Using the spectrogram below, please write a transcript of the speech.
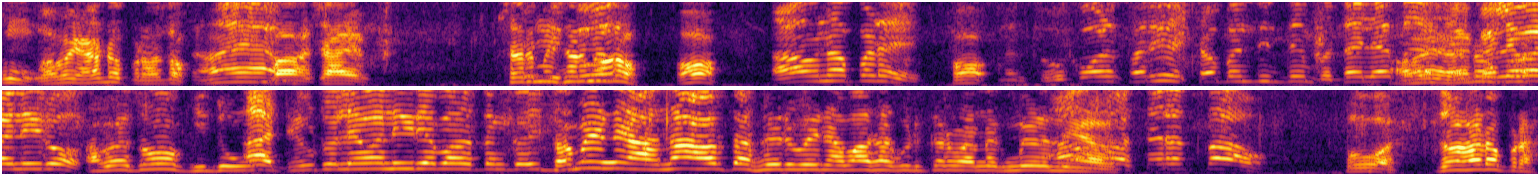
હું હવે હેડો પરા તો બસ સાહેબ શરમી શરમી તો હો. આવું ના પડે. હો. ને ધોકો વાળે ફરી સંબંધી તેમ બધા લેતા લેવાય નહીં રો હવે તો કીધું. આ ઢીવટો લેવા નહીં રે બાળ તને કહી તમે ને આ ના આવતા ફેરવી ના માથાકૂટ કરવાના મેળ નહીં આવે તરત પાવ હોવે. જો હેડો પરા.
